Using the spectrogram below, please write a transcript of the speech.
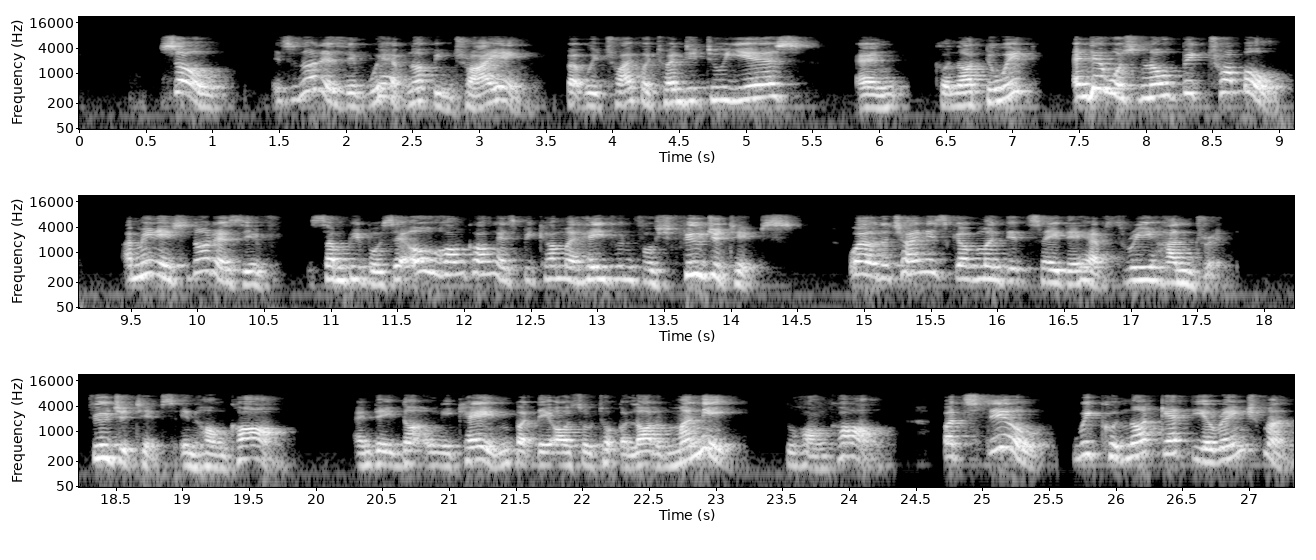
So it's not as if we have not been trying, but we tried for 22 years and could not do it. And there was no big trouble. I mean, it's not as if some people say, oh, Hong Kong has become a haven for fugitives. Well, the Chinese government did say they have 300 fugitives in Hong Kong. And they not only came, but they also took a lot of money to Hong Kong. But still, we could not get the arrangement.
